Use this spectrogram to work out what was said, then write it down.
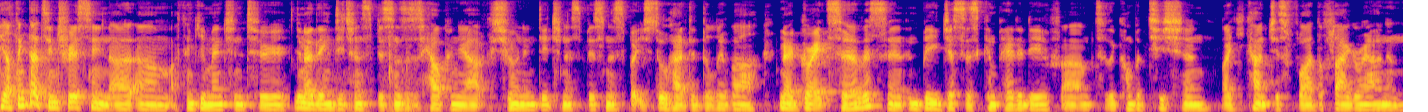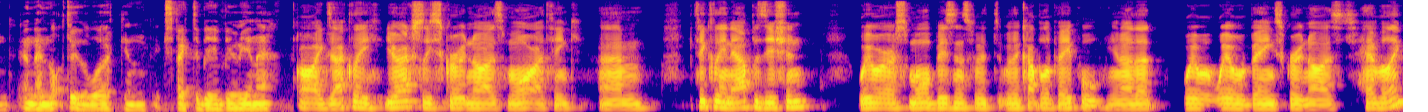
Yeah, I think that's interesting. Uh, um, I think you mentioned too. You know, the indigenous businesses helping you out because you're an indigenous business, but you still had to deliver you know great service and, and be just as competitive um, to the competition. Like you can't just fly the flag around and and then not do the work and expect to be a billionaire. Oh, exactly. You're actually scrutinised more, I think, um, particularly in our position. We were a small business with, with a couple of people, you know, that we were, we were being scrutinised heavily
